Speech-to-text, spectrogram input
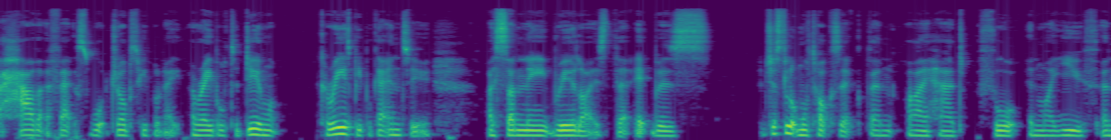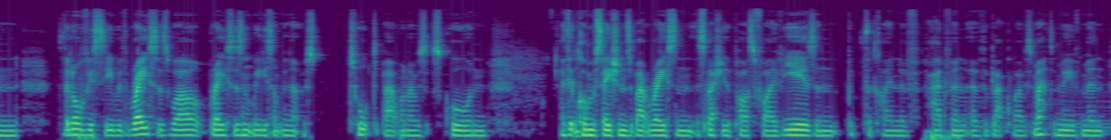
how that affects what jobs people are able to do and what careers people get into, I suddenly realized that it was just a lot more toxic than I had thought in my youth. And then obviously with race as well, race isn't really something that was talked about when I was at school. And I think conversations about race, and especially the past five years, and with the kind of advent of the Black Lives Matter movement,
